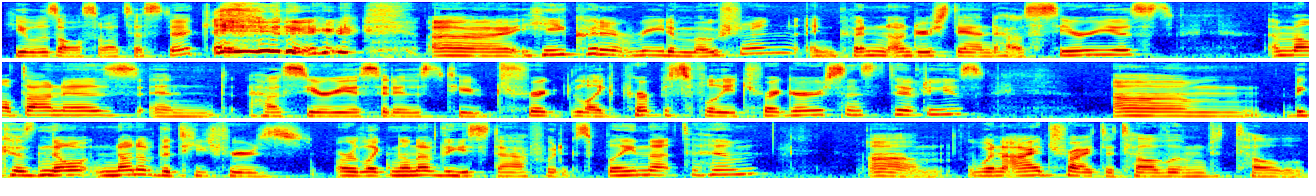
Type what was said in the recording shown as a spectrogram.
He was also autistic. uh, he couldn't read emotion and couldn't understand how serious a meltdown is and how serious it is to trig- like purposefully trigger sensitivities. Um, because no none of the teachers or like none of the staff would explain that to him. Um, when I tried to tell them to tell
